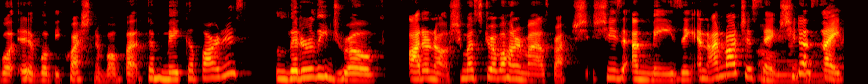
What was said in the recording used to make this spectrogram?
will, it will be questionable, but the makeup artist literally drove. I don't know. She must drove 100 miles per hour. She, she's amazing, and I'm not just saying oh she does God. like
